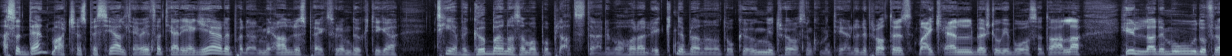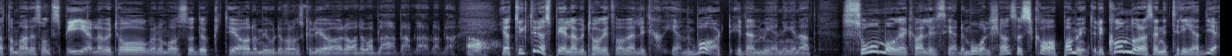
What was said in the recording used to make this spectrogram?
Alltså den matchen speciellt, jag vet att jag reagerade på den med all respekt för de duktiga tv-gubbarna som var på plats där. Det var Harald Lyckner bland annat, Åke Unge tror jag var som kommenterade. Det pratades, Mike Hellberg stod i båset och alla hyllade Modo för att de hade sånt spelövertag och de var så duktiga och de gjorde vad de skulle göra och det var bla bla bla bla bla. ja. Jag tyckte det spelövertaget var väldigt skenbart i den meningen att så många kvalificerade målchanser skapar man ju inte. Det kom några sen i tredje.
